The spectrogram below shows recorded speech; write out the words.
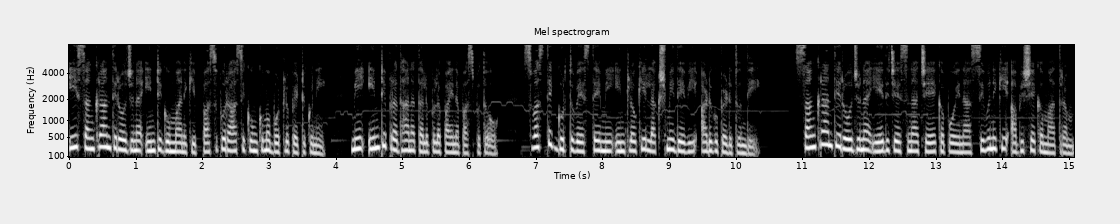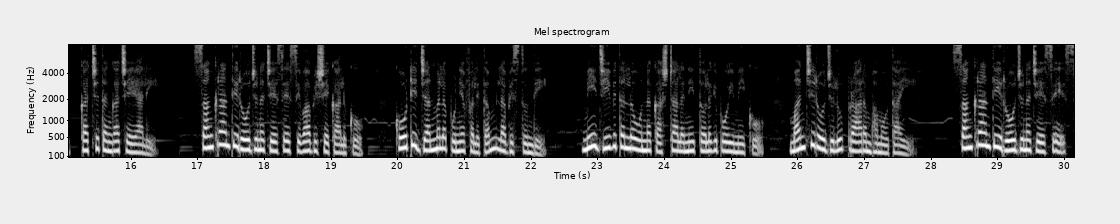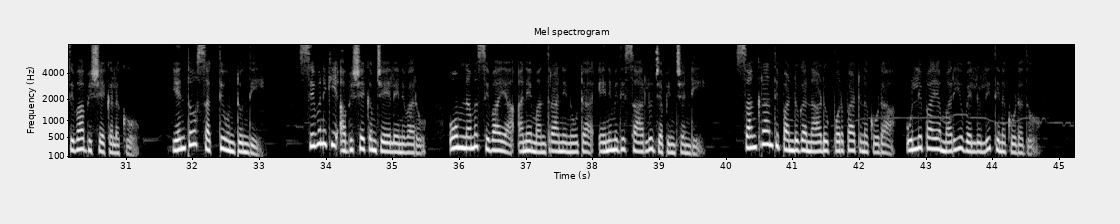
ఈ సంక్రాంతి రోజున ఇంటి గుమ్మానికి పసుపు రాసి కుంకుమ బొట్లు పెట్టుకుని మీ ఇంటి ప్రధాన తలుపులపైన పసుపుతో స్వస్తిక్ గుర్తు వేస్తే మీ ఇంట్లోకి లక్ష్మీదేవి అడుగుపెడుతుంది సంక్రాంతి రోజున ఏది చేసినా చేయకపోయినా శివునికి అభిషేకం మాత్రం ఖచ్చితంగా చేయాలి. సంక్రాంతి రోజున చేసే శివాభిషేకాలకు కోటి జన్మల పుణ్యఫలితం లభిస్తుంది. మీ జీవితంలో ఉన్న కష్టాలన్నీ తొలగిపోయి మీకు మంచి రోజులు ప్రారంభమవుతాయి. సంక్రాంతి రోజున చేసే శివాభిషేకలకు ఎంతో శక్తి ఉంటుంది. శివునికి అభిషేకం చేయలేనివారు ఓం నమ శివాయ అనే మంత్రాన్ని నూట ఎనిమిది సార్లు జపించండి. సంక్రాంతి పండుగ నాడు పొరపాటున కూడా ఉల్లిపాయ మరియు వెల్లుల్లి తినకూడదు.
